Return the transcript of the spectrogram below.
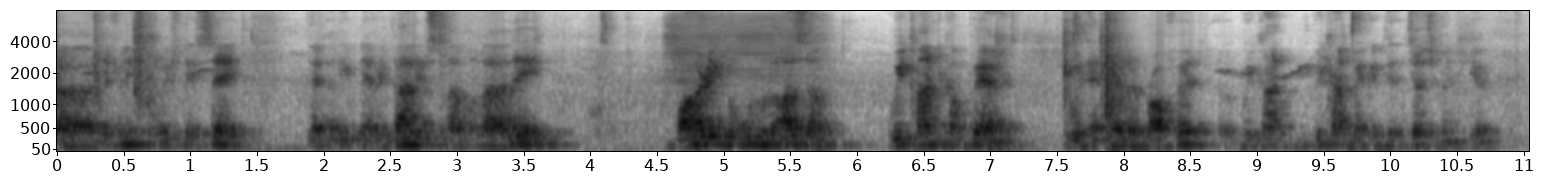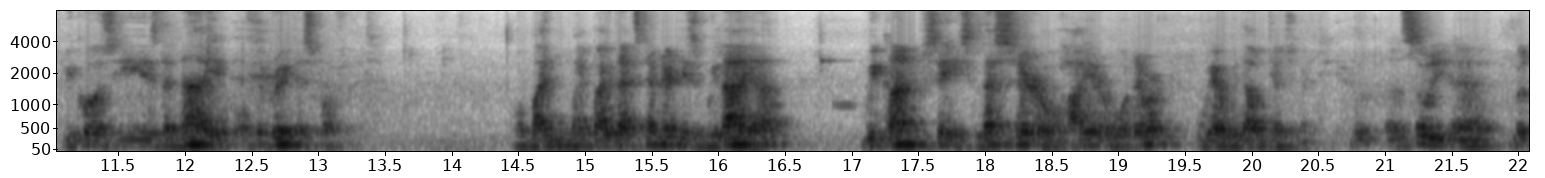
uh, definition in which they say that Ali ibn Abi Talib alayhi, barring the ulul azam, we can't compare with any other prophet. We can't we can't make a judgment here because he is the naib of the greatest prophet. Well, by, by, by that standard, his wilaya, we can't say it's lesser or higher or whatever. We are without judgment here. But, uh, sorry, uh, but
